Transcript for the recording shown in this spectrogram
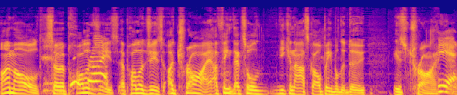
I'm old, so apologies. Apologies. I try. I think that's all you can ask old people to do is try. Yeah.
